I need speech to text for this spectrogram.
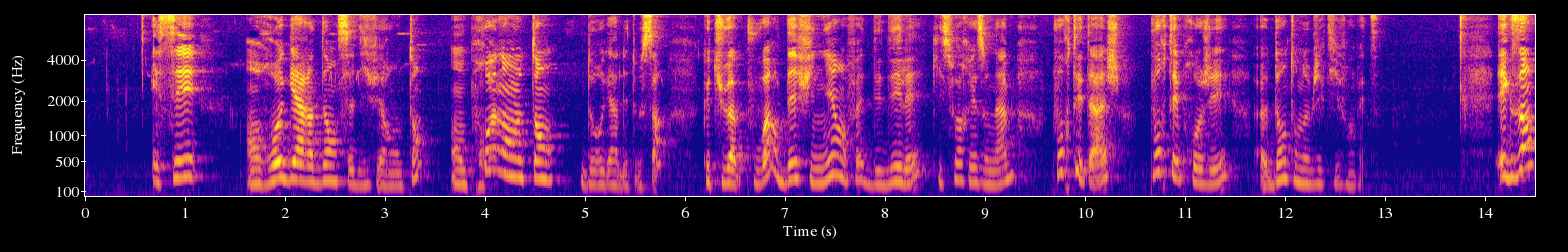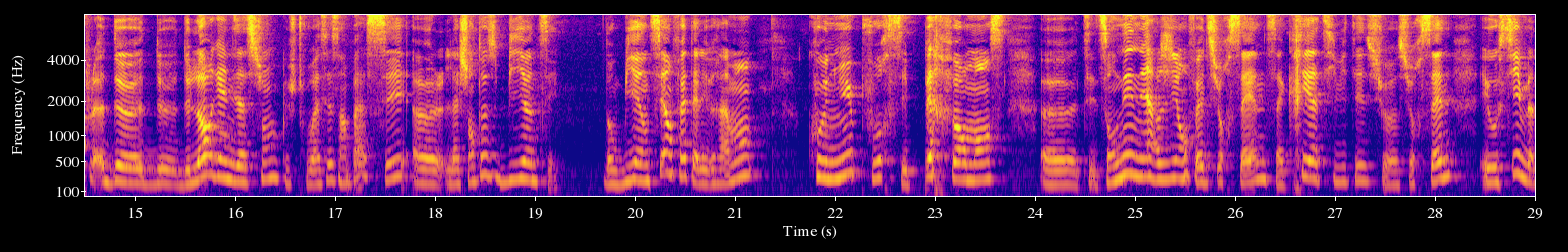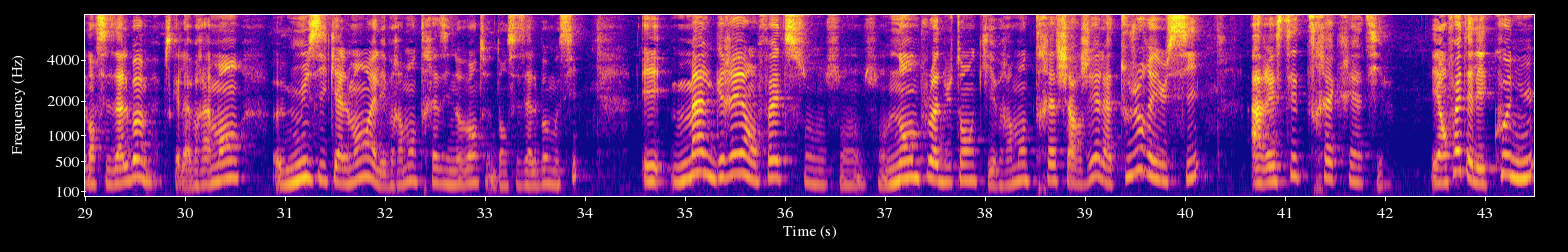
Et c'est en regardant ces différents temps, en prenant le temps de regarder tout ça, que tu vas pouvoir définir en fait des délais qui soient raisonnables pour tes tâches, pour tes projets, euh, dans ton objectif en fait. Exemple de, l'organisation que je trouve assez sympa, c'est euh, la chanteuse Beyoncé. Donc Beyoncé en fait, elle est vraiment connue pour ses performances, euh, son énergie en fait sur scène, sa créativité sur, scène et aussi bah, dans ses albums, parce qu'elle a vraiment musicalement, elle est vraiment très innovante dans ses albums aussi. Et malgré en fait son, emploi du temps qui est vraiment très chargé, elle a toujours réussi à rester très créative. Et en fait, elle est connue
